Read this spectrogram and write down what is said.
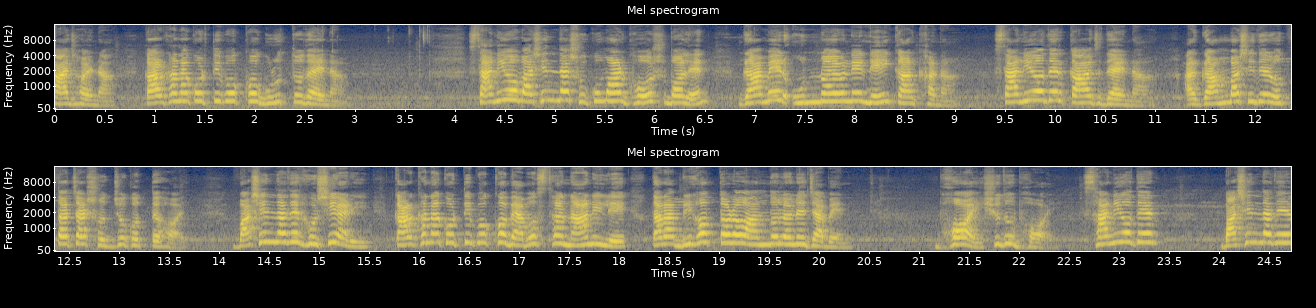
কাজ হয় না। কারখানা কর্তৃপক্ষ গুরুত্ব দেয় না। স্থানীয় বাসিন্দা সুকুমার ঘোষ বলেন, গ্রামের উন্নয়নে নেই কারখানা। স্থানীয়দের কাজ দেয় না। আর গ্রামবাসীদের অত্যাচার সহ্য করতে হয়। বাসিন্দাদের হুঁশিয়ারি, কারখানা কর্তৃপক্ষ ব্যবস্থা না নিলে তারা বৃহত্তর আন্দোলনে যাবেন। ভয়, শুধু ভয়। স্থানীয়দের, বাসিন্দাদের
